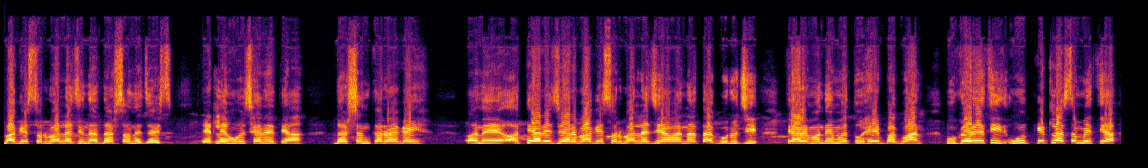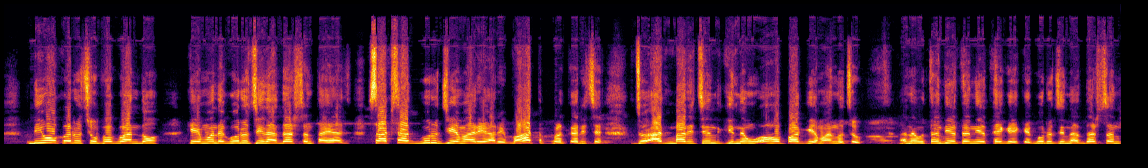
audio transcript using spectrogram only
બાગેશ્વર બાલાજીના દર્શને જઈશ. એટલે હું છે ને ત્યાં દર્શન કરવા ગઈ. અને અત્યારે જ્યારે બાગેશ્વર બાલાજી આવવાના હતા ગુરુજી, ત્યારે મને એમ હતું, હે ભગવાન, હું ઘરેથી, હું કેટલા સમય ત્યાં દીવો કરું છું ભગવાનનો? કે મને ગુરુજીના દર્શન થયા જ. સાક્ષાત ગુરુજીએ મારી હારે વાત પણ કરી છે. જો આજ મારી જિંદગીને હું અહોભાગ્ય માનું છું. અને હું ધન્ય ધન્ય થઈ ગઈ કે ગુરુજીના દર્શન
